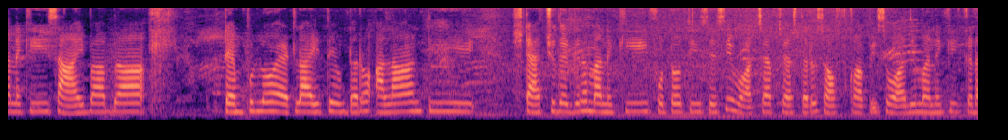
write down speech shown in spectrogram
మనకి సాయిబాబా టెంపుల్లో ఎట్లా అయితే ఉంటారో అలాంటి స్టాచ్యూ దగ్గర మనకి ఫోటో తీసేసి వాట్సాప్ చేస్తారు సాఫ్ట్ కాపీ. సో అది మనకి ఇక్కడ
